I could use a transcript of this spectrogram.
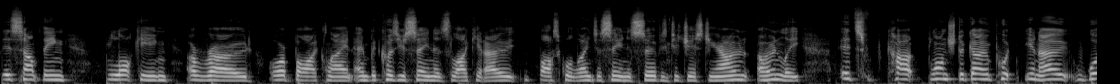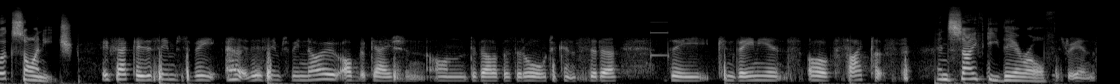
there's something blocking a road or a bike lane, and because you're seen as like you know bicycle lanes are seen as serving congestion on- only, it's carte blanche to go and put you know work signage. Exactly. There seems to be there seems to be no obligation on developers at all to consider the convenience of cyclists, And safety thereof. pedestrians.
